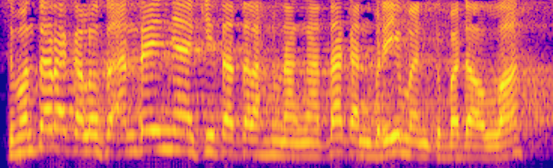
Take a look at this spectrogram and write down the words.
Sementara kalau seandainya kita telah mengatakan beriman kepada Allah,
